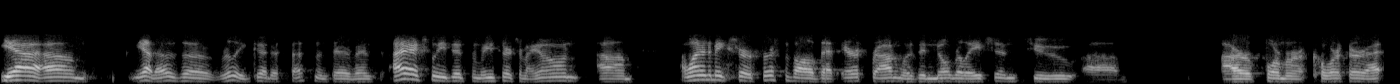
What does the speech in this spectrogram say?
Yeah, um, yeah, that was a really good assessment there, Vince. I actually did some research of my own. Um, I wanted to make sure, first of all, that Eric Brown was in no relation to um, our former coworker at,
